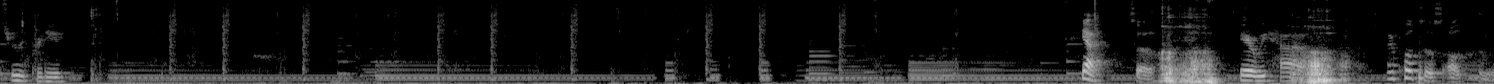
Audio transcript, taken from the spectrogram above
It's really pretty. yeah, so here we have my pothos all clean.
